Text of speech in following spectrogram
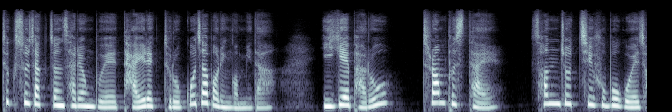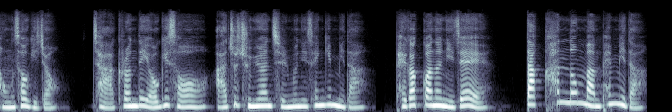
특수작전 사령부에 다이렉트로 꽂아버린 겁니다. 이게 바로 트럼프 스타일, 선조치 후보고의 정석이죠. 자, 그런데 여기서 아주 중요한 질문이 생깁니다. 백악관은 이제 딱 한 놈만 팹니다.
